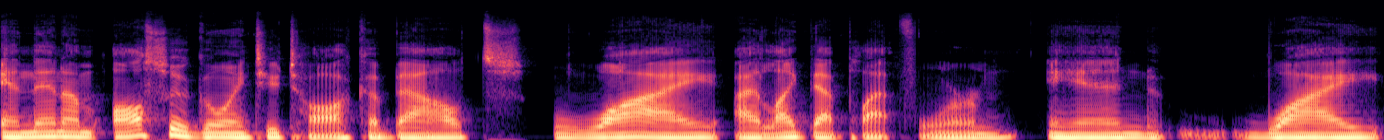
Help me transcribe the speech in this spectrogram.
And then I'm also going to talk about why I like that platform and why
